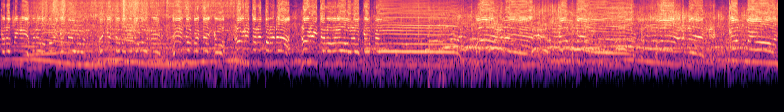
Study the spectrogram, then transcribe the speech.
Canapino y esperado por el campeón, aquí está Mariano Werner, ahí está el festejo, lo gritan en Paraná, lo gritan los del óvalo, campeón, Werner, campeón, Werner, campeón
